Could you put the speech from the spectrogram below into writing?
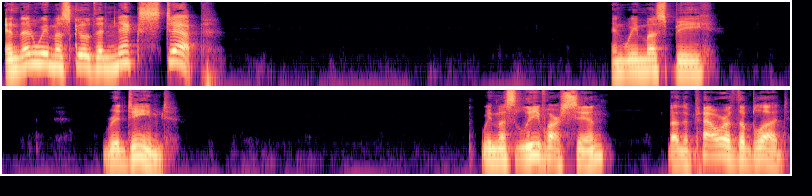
and then we must go the next step. And we must be redeemed. We must leave our sin by the power of the blood,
